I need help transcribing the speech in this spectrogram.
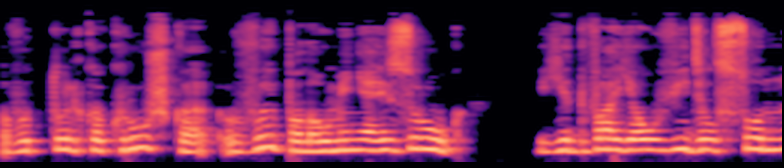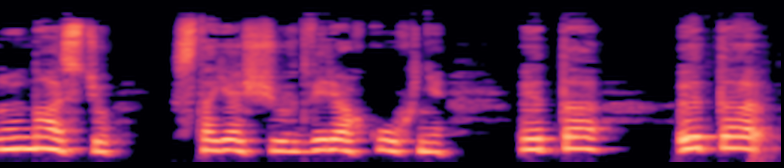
Вот только кружка выпала у меня из рук. Едва я увидел сонную Настю, стоящую в дверях кухни — «Это... это...»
